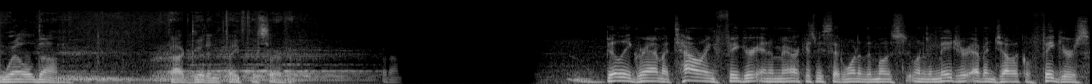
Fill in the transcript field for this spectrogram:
Well done, thou good and faithful servant. Billy Graham, a towering figure in America, as we said, one of the most, one of the major evangelical figures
